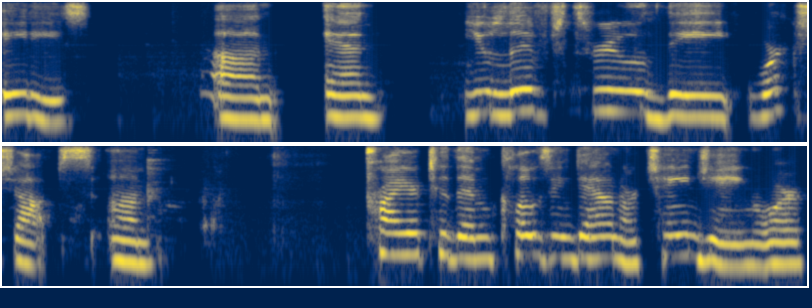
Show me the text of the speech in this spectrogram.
80s um, and you lived through the workshops um, prior to them closing down or changing, or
